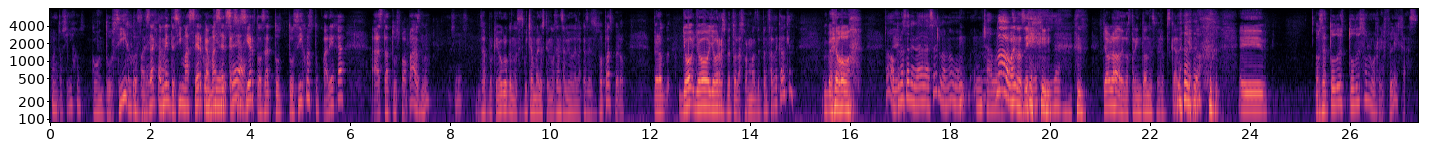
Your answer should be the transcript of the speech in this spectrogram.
Con tus hijos. Con tus hijos, exactamente, sí, más cerca, Con más cerca, sí sea. es cierto. O sea, tu- tus hijos, tu pareja, hasta tus papás, ¿no? Así es. O sea, porque yo creo que nos escuchan varios que no se han salido de la casa de sus papás, pero, pero yo, yo, yo respeto las formas de pensar de cada quien. Pero, No, Eh, que no sale nada de hacerlo, ¿no? Un, un chavo. no, bueno, sí. Sea, Yo hablaba de los treintones, pero pues cada quien, ¿no? Eh, o sea, todo, todo eso lo reflejas.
